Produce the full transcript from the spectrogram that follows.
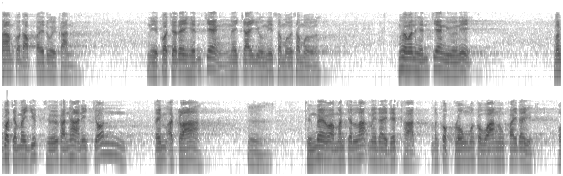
นามก็ดับไปด้วยกัน นี่ก็จะได้เห็นแจ้งในใจอยู่นี่เสมอเสมอ เมื่อมันเห็นแจ้งอยู่นี่ มันก็จะไม่ยึดถือขันห้านี่จนเต็มอัตราถึงแม้ว่ามันจะละไม่ได้เด็ดขาด มันก็ปรงมันก็วางลงไปได้ พอ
